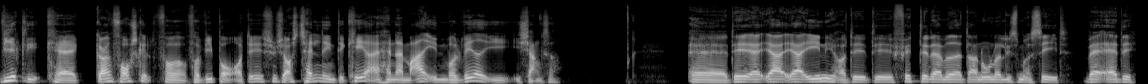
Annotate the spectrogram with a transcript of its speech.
virkelig kan gøre en forskel for, for Viborg, og det synes jeg også, tallene indikerer, at han er meget involveret i, i chancer. Uh, det er, jeg, jeg er enig, og det, det er fedt det der med, at der er nogen, der ligesom har set, hvad er det,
